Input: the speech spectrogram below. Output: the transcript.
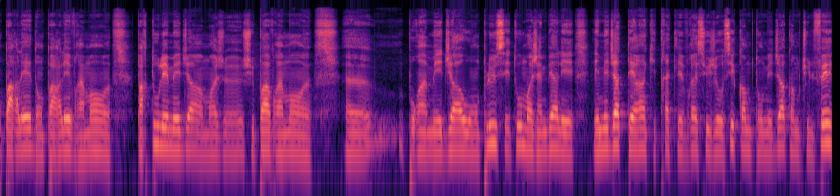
parler, d'en parler vraiment euh, par tous les médias. Moi, je, ne suis pas vraiment euh, euh, pour un média ou en plus et tout. Moi, j'aime bien les, les médias de terrain qui traitent les vrais sujets aussi, comme ton média, comme tu le fais.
